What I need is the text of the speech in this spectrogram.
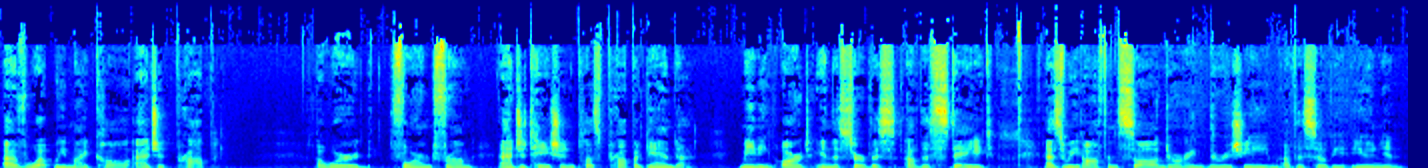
of what we might call agitprop, a word formed from agitation plus propaganda, meaning art in the service of the state, as we often saw during the regime of the Soviet Union.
